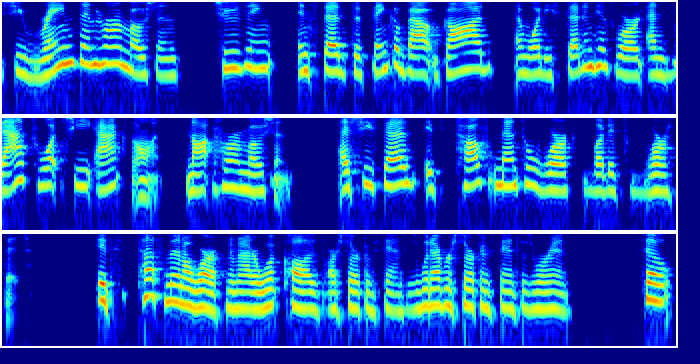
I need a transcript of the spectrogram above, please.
she reins in her emotions, choosing instead to think about God and what he said in his word. And that's what she acts on, not her emotions. As she says, it's tough mental work, but it's worth it. It's tough mental work, no matter what caused our circumstances, whatever circumstances we're in. So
